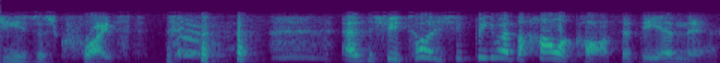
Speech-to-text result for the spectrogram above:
Jesus Christ. As she told, she's speaking about the Holocaust at the end there.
